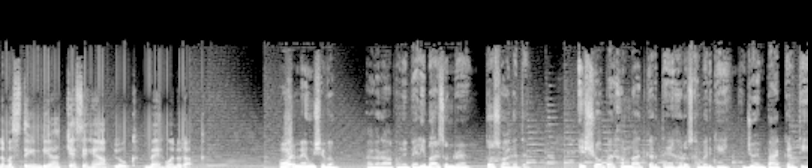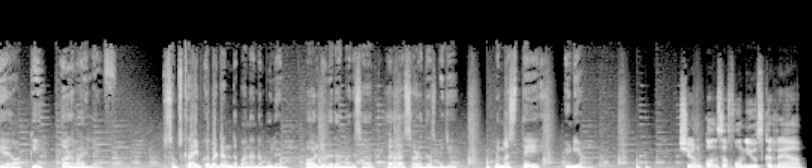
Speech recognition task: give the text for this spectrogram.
नमस्ते इंडिया कैसे हैं आप लोग? मैं हूँ अनुराग। और मैं हूँ शिवम। अगर आप हमें पहली बार सुन रहे हैं तो स्वागत है। इस शो पर हम बात करते हैं हर उस खबर की जो इम्पैक्ट करती है आपकी और हमारी लाइफ तो सब्सक्राइब का बटन दबाना ना भूलें और जुड़े रहे हमारे साथ हर रात साढ़े दस बजे। नमस्ते इंडिया। शिवम कौन सा फ़ोन यूज़ कर रहे हैं आप?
